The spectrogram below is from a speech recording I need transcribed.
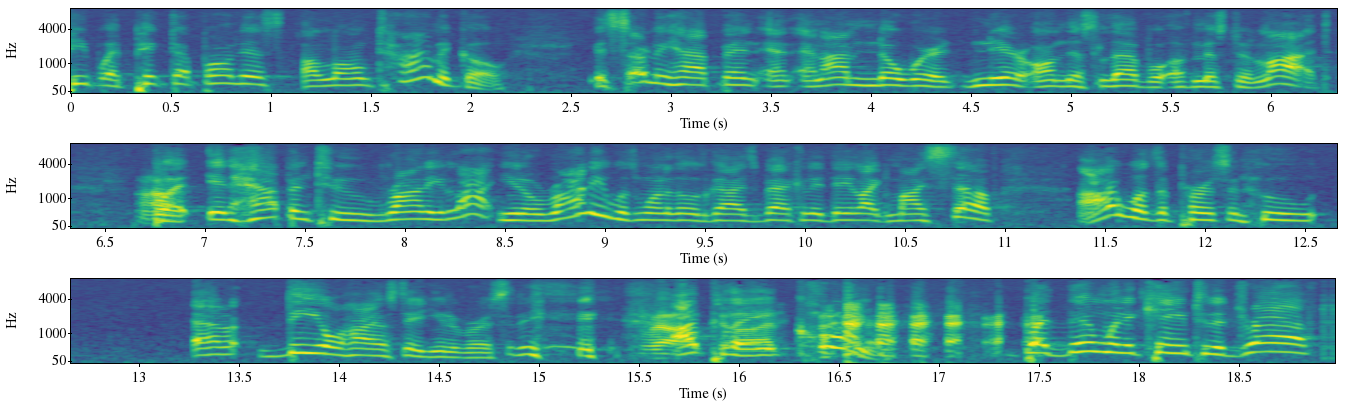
people had picked up on this a long time ago. It certainly happened, and, and I'm nowhere near on this level of Mr. Lott. Uh-huh. But it happened to Ronnie Lott. You know, Ronnie was one of those guys back in the day, like myself. I was a person who, at the Ohio State University, Well, I played corner. but then when it came to the draft,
